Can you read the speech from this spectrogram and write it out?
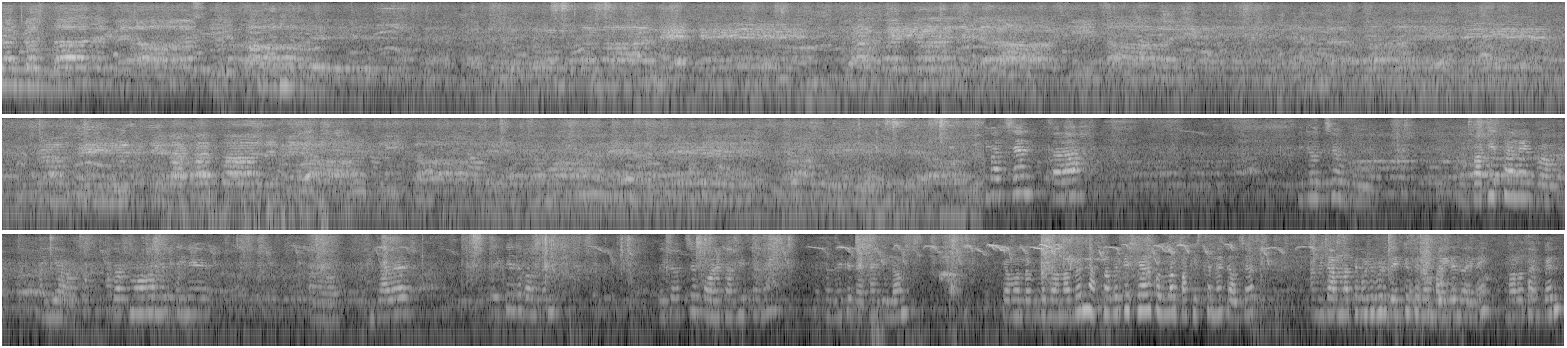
Yakastan ইয়া যেতে পারলেন এটা হচ্ছে পরে পাকিস্তানে। আপনাদেরকে দেখাই দিলাম। কেমন লাগল জানাবেন। আপনাদেরকে শেয়ার করলাম পাকিস্তানের কালচার আমি জান্নাতে বসে বসে দেখতেছিলাম, বাইরে যাইনি। ভালো থাকবেন।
